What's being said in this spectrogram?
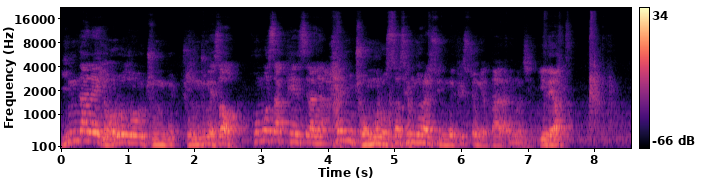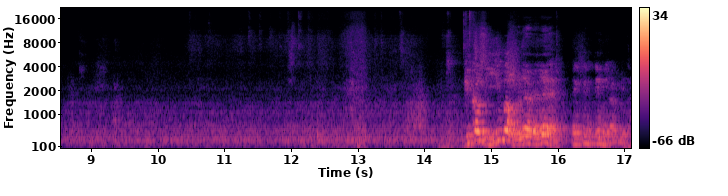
인간의 여러 종, 중, 종 중에서 호모사피엔스라는 한 종으로서 생존할 수 있는 게 필수종이었다라는 거지. 이해돼요? because 이유가 뭐냐면은 땡땡땡이랍니다.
